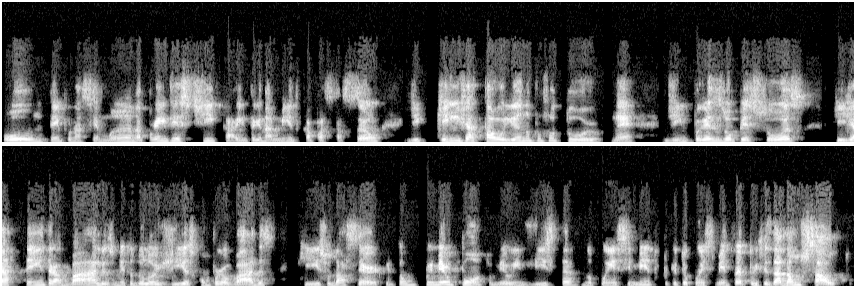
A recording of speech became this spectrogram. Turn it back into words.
ou um tempo na semana para investir, cara, em treinamento, capacitação de quem já está olhando para o futuro, né? De empresas ou pessoas que já têm trabalhos, metodologias comprovadas que isso dá certo. Então, primeiro ponto, meu, invista no conhecimento, porque teu conhecimento vai precisar dar um salto.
